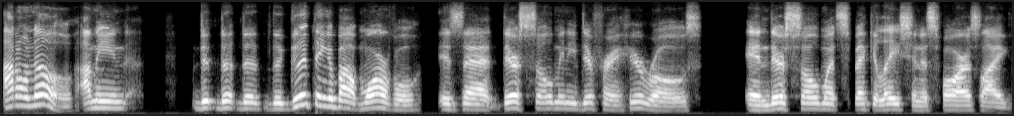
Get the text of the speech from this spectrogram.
I don't know. I mean, the, the the the good thing about Marvel is that there's so many different heroes and there's so much speculation as far as like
